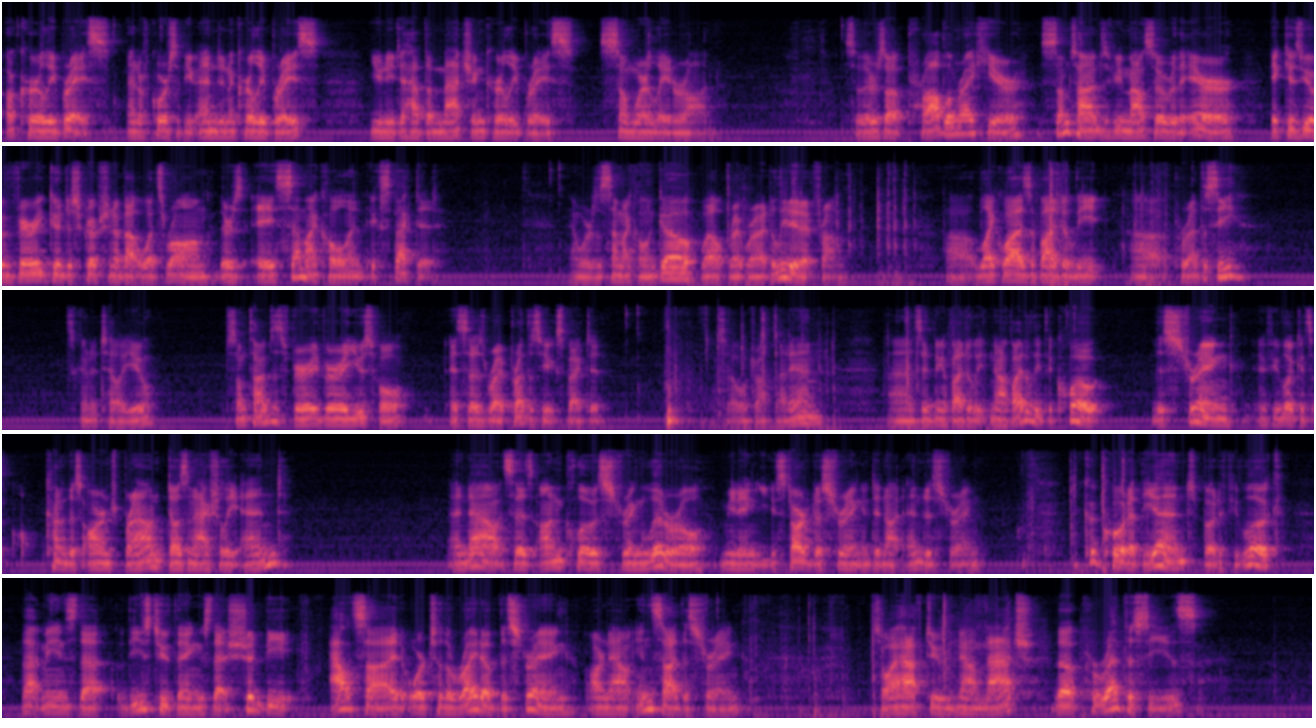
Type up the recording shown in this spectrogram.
a curly brace. And of course, if you end in a curly brace, you need to have the matching curly brace somewhere later on. So there's a problem right here. Sometimes if you mouse over the error, it gives you a very good description about what's wrong. There's a semicolon expected. And where does the semicolon go? Well, right where I deleted it from. Uh, likewise, if I delete uh, parenthesis, it's going to tell you. Sometimes it's very, very useful. It says right parenthesis expected. So we'll drop that in. And same thing if I delete. Now, if I delete the quote, this string, if you look, it's kind of this orange brown, doesn't actually end. And now it says unclosed string literal, meaning you started a string and did not end a string. You could quote at the end, but if you look, that means that these two things that should be outside or to the right of the string are now inside the string. So I have to now match the parentheses,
